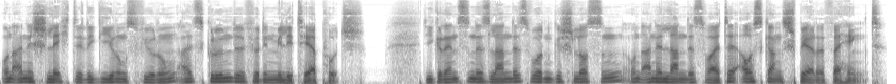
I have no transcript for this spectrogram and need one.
und eine schlechte Regierungsführung als Gründe für den Militärputsch. Die Grenzen des Landes wurden geschlossen und eine landesweite Ausgangssperre verhängt.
